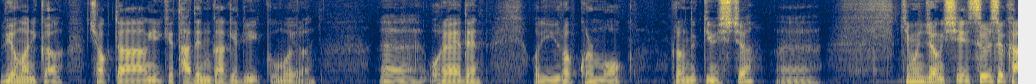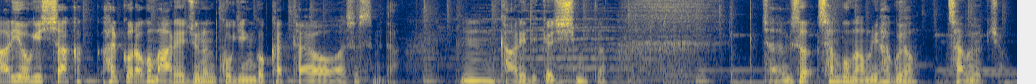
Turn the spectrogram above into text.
위험하니까 적당히 이렇게 닫은 가게도 있고 뭐 이런 예, 오래된 어디 유럽 골목 그런 느낌이시죠? 예. 김은정 씨, 슬슬 가을이 오기 시작할 거라고 말해주는 곡인 것 같아요. 하셨습니다. 음, 가을이 느껴지십니까? 자, 여기서 3부 마무리 하고요. 4부 뵙죠.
